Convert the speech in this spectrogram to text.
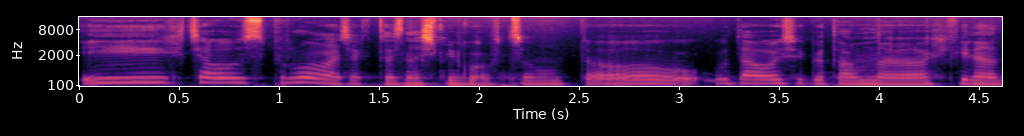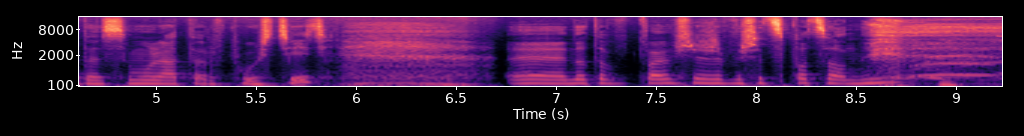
i chciał spróbować, jak to jest na śmigłowcu. To udało się go tam na chwilę na ten symulator wpuścić. E, No to powiem szczerze, że wyszedł spocony.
